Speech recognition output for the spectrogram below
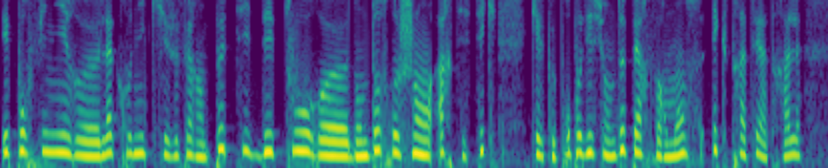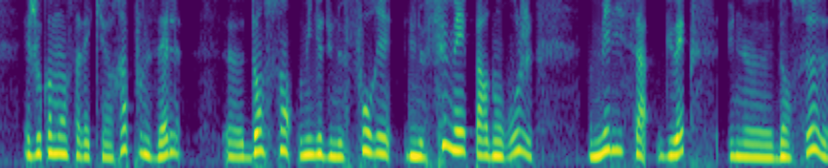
Et pour finir euh, la chronique, je vais faire un petit détour euh, dans d'autres champs artistiques, quelques propositions de performances extra-théâtrales. Et je commence avec Rapunzel, euh, dansant au milieu d'une forêt, d'une fumée pardon, rouge. Melissa Guex, une danseuse,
